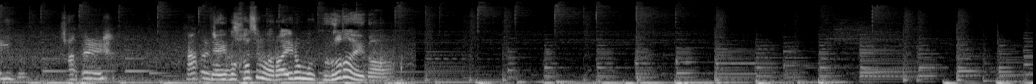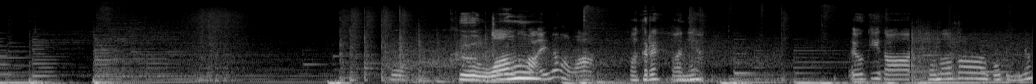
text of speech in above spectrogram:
이거 닭을 닭을 야 이거 하지 마라. 이런 거 그거다 이거. 그와 왕. 알려나 와. 아 그래? 아니야. 여기가 번화가거든요.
